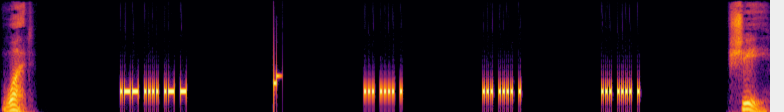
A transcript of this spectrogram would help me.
What? She.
